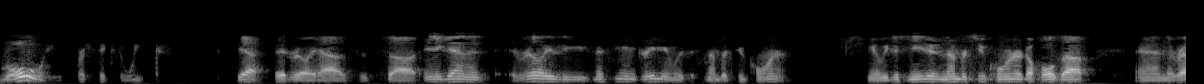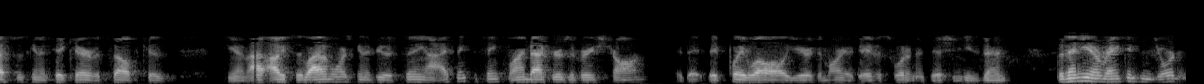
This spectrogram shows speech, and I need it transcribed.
rolling for six weeks. Yeah, it really has. It's uh and again it, it really the missing ingredient was this number two corner. You know, we just needed a number two corner to hold up and the rest was going to take care of itself because you know, obviously Lattimore is going to do his thing. I think the Saints linebackers are very strong. They, they've played well all year. Demario Davis, what an addition he's been. But then, you know, Rankins and Jordan,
